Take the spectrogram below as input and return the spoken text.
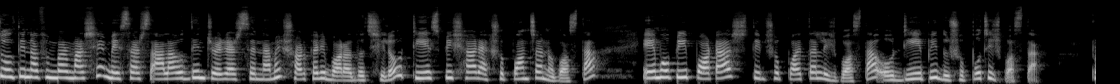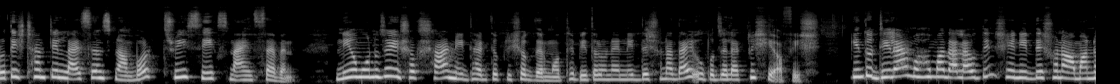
চলতি নভেম্বর মাসে মেসার্স আলাউদ্দিন ট্রেডার্সের নামে সরকারি বরাদ্দ ছিল টিএসপি সার একশো পঞ্চান্ন বস্তা এমওপি পটাশ তিনশো পঁয়তাল্লিশ বস্তা ও ডিএপি দুশো পঁচিশ বস্তা। প্রতিষ্ঠানটির license number three six nine seven. নিয়ম অনুযায়ী এসব সার নির্ধারিত কৃষকদের মধ্যে বিতরণের নির্দেশনা দেয় উপজেলা কৃষি অফিস। কিন্তু ডিলার মোহাম্মদ আলাউদ্দিন সেই নির্দেশনা অমান্য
